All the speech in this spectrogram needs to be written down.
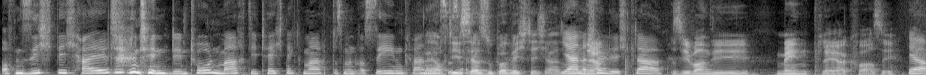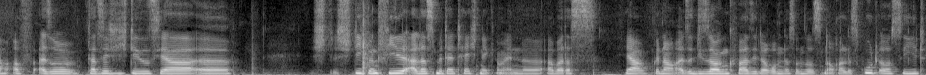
offensichtlich halt den, den Ton macht, die Technik macht, dass man was sehen kann. Weil auch die ist ja super wichtig. Also, ja, natürlich, klar. Sie waren die Main-Player quasi. Ja, auf, also tatsächlich dieses Jahr äh, st- stieg und fiel alles mit der Technik am Ende. Aber das, ja, genau. Also die sorgen quasi darum, dass ansonsten auch alles gut aussieht.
